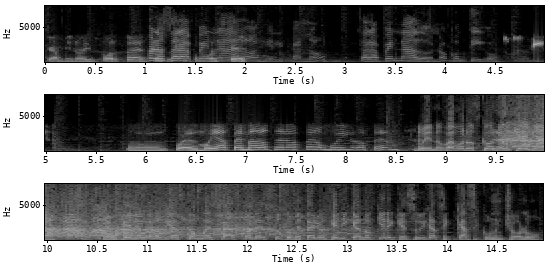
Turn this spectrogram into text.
que a mí no importa. Pero estará es penado, que- Angélica, ¿no? Estará penado, ¿no? Contigo. Mm, Pues muy apenado será, pero muy grosero. Bueno, vámonos con Eugenia. Eugenia, buenos días, ¿cómo estás? ¿Cuál es tu comentario? Angélica no quiere que su hija se case con un cholo.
